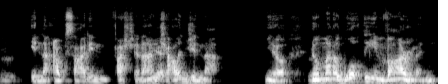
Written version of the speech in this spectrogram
Mm. in that outside in fashion. And I'm Yeah. challenging that. You know, no Mm. matter what the environment,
